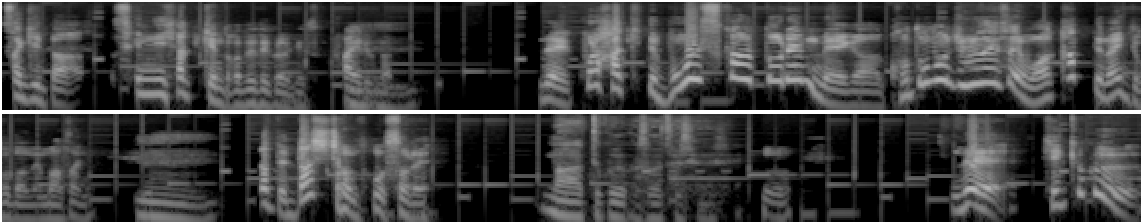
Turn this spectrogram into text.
さっき言った1200件とか出てくるわけです、ファイルが。うんで、これはっきり言って、ボーイスカウト連盟が事の重大さえ分かってないってことなんだよ、まさに。うん。だって出しちゃうの、それ。まあ、ってことか、そう、確かに。で、結局、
